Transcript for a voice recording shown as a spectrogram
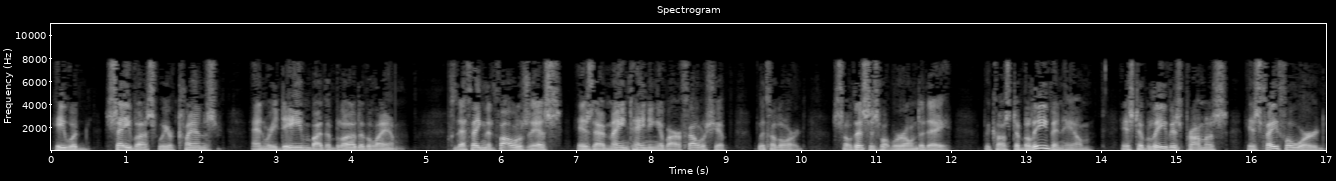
He would save us. We are cleansed and redeemed by the blood of the Lamb. the thing that follows this is the maintaining of our fellowship with the Lord. So this is what we're on today. Because to believe in Him is to believe His promise, His faithful word,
